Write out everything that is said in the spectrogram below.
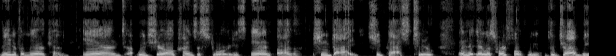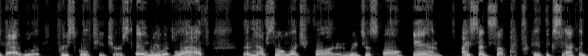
Native American and uh, we'd share all kinds of stories. And uh, she died; she passed too, and it, it, was hurtful. We the job we had, we were preschool teachers, and we would laugh and have so much fun, and we just oh. And I said something. I forget exactly.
